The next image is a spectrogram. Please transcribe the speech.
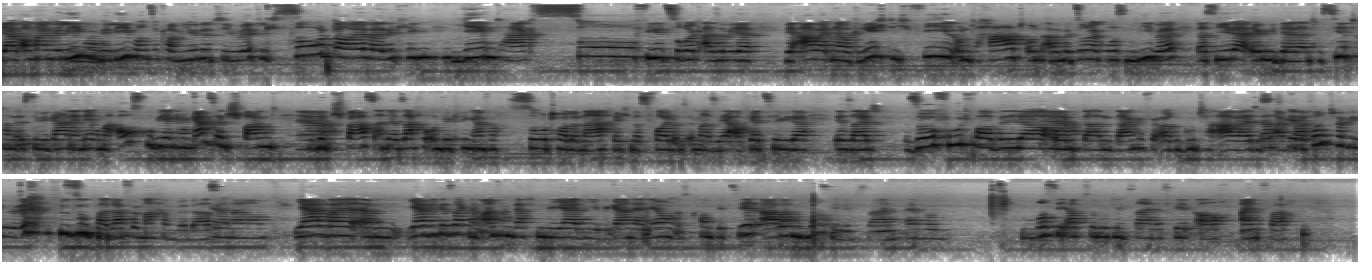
Ja, oh mein, wir lieben, Genau. wir lieben unsere Community wirklich so doll, weil wir kriegen jeden Tag so viel zurück. Also wir, wir arbeiten ja auch richtig viel und hart und aber mit so einer großen Liebe, dass jeder irgendwie, der da interessiert dran ist, die vegane Ernährung mal ausprobieren kann, ganz entspannt, Ja. mit Spaß an der Sache und wir kriegen einfach so tolle Nachrichten. Das freut uns immer sehr. Auch jetzt hier wieder, ihr seid so Food-Vorbilder Ja. und dann danke für eure gute Arbeit. Das, Das ist geht einfach runter wie Öl. super, dafür machen wir das. Genau. Ja, weil, ähm, ja, wie gesagt, am Anfang dachten wir ja, die vegane Ernährung ist kompliziert, aber muss sie nicht sein. Also muss sie absolut nicht sein. Es geht auch einfach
